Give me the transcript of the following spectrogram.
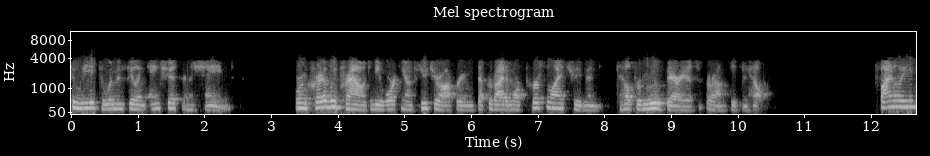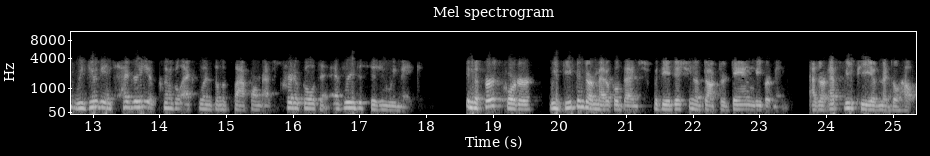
can lead to women feeling anxious and ashamed. We're incredibly proud to be working on future offerings that provide a more personalized treatment to help remove barriers around seeking help. Finally, we view the integrity of clinical excellence on the platform as critical to every decision we make. In the first quarter, we deepened our medical bench with the addition of Dr. Dan Lieberman as our SVP of Mental Health.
